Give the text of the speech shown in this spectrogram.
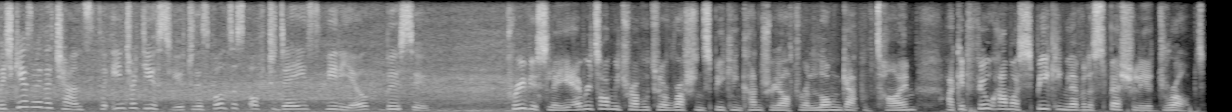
which gives me the chance to introduce you to the sponsors of today's video, Busuu. Previously, every time we travelled to a Russian speaking country after a long gap of time, I could feel how my speaking level, especially, had dropped,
